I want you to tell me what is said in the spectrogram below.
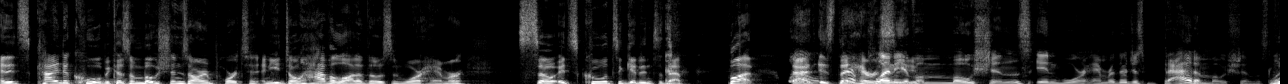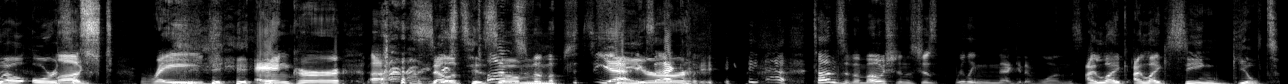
And it's kind of cool because emotions are important, and you don't have a lot of those in Warhammer. So it's cool to get into that. But that Well, is the there are heresy. Plenty of emotions in Warhammer. They're just bad emotions. Like Well, or it's like- lust, rage, anger, uh, Zealotism, tons of emotions. Yeah, fear. exactly. yeah, tons of emotions, just really negative ones. I like I like seeing guilt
